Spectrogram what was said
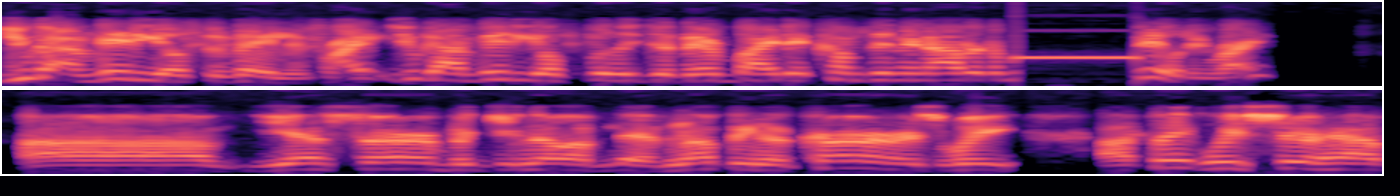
You got video surveillance, right? You got video footage of everybody that comes in and out of the building, right? Uh, yes, sir. But you know, if, if nothing occurs, we I think we should have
